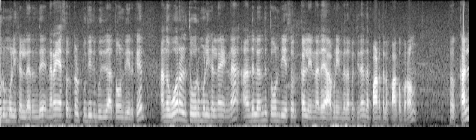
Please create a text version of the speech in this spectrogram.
ஒரு மொழிகள்லேருந்து நிறைய சொற்கள் புதிது புதிதாக தோன்றியிருக்கு. அந்த ஓரெழுத்து உருமொழிகள்னா என்ன? அதுலேருந்து தோன்றிய சொற்கள் என்னது அப்படின்றத பற்றி தான் இந்த பாடத்தில் பார்க்க போகிறோம் ஸோ கல்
